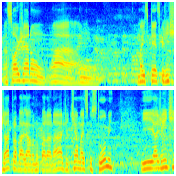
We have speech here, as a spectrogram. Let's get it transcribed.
A soja era um, uma, um, uma espécie que a gente já trabalhava no Paraná, já tinha mais costume, e a gente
